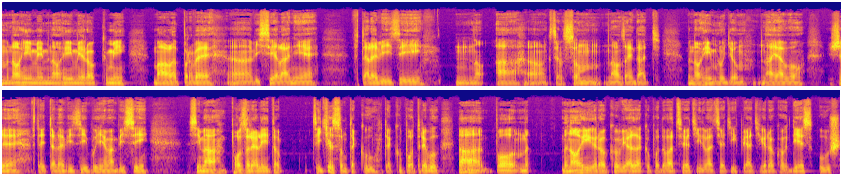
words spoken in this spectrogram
mnohými, mnohými rokmi mal prvé vysielanie v televízii, no a chcel som naozaj dať mnohým ľuďom najavo, že v tej televízii budem, aby si, si ma pozreli, to cítil som takú, takú potrebu. No a po mnohých rokoch, viac ako po 20-25 rokoch, dnes už,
